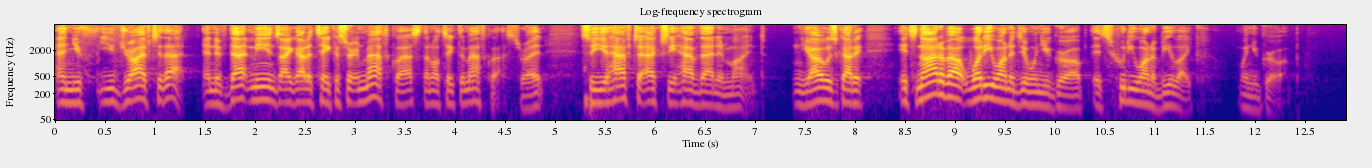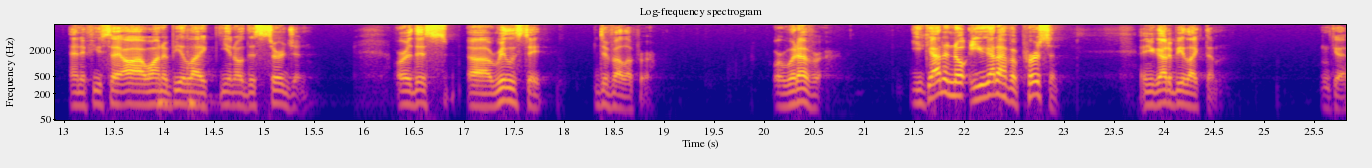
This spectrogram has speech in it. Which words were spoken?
and you you drive to that. And if that means I got to take a certain math class, then I'll take the math class, right? So you have to actually have that in mind. And you always got to. It's not about what do you want to do when you grow up. It's who do you want to be like when you grow up. And if you say, "Oh, I want to be like you know this surgeon, or this uh, real estate developer, or whatever," you got to know. You got to have a person, and you got to be like them. Okay.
